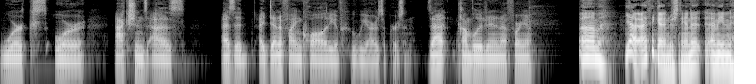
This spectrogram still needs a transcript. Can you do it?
works or actions as as an identifying quality of who we are as a person? Is that convoluted enough for you? Um, yeah, I think I understand it. I mean,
